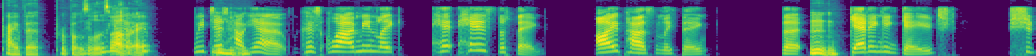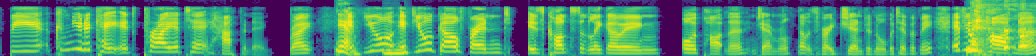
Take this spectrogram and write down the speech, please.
private proposal as well, Yeah. right? We did Mm-hmm. have, yeah, because well, I mean, like, he- here's the thing. I personally think that Mm. getting engaged should be communicated prior to it happening, right? Yeah. If your Mhm. if your girlfriend is constantly going or partner in general, that was very gender normative of me. If your partner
